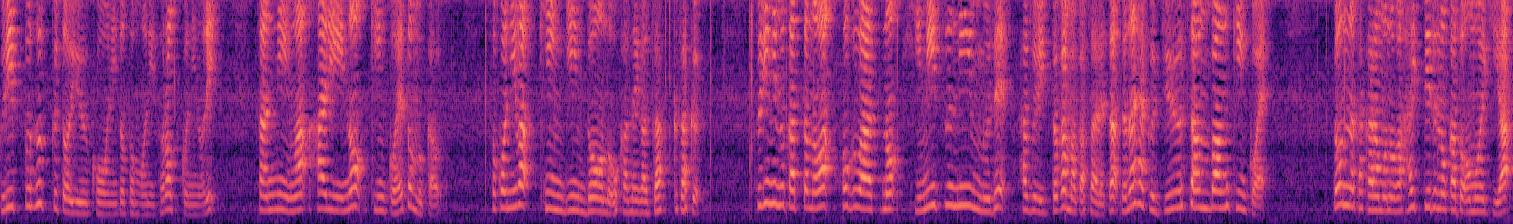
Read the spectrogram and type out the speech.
グリップフックという高2と共にトロッコに乗り、3人はハリーの金庫へと向かう。そこには金銀銅のお金がザックザク。次に向かったのは、ホグワーツの秘密任務でハグリッドが任された713番金庫へ。どんな宝物が入っているのかと思いきや、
